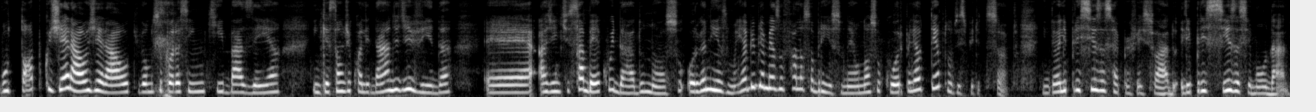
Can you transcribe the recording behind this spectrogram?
o tópico geral, geral, que vamos supor assim, que baseia em questão de qualidade de vida, é a gente saber cuidar do nosso organismo. E a Bíblia mesmo fala sobre isso, né? O nosso corpo, ele é o templo do Espírito Santo. Então ele precisa ser aperfeiçoado, ele precisa ser moldado.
